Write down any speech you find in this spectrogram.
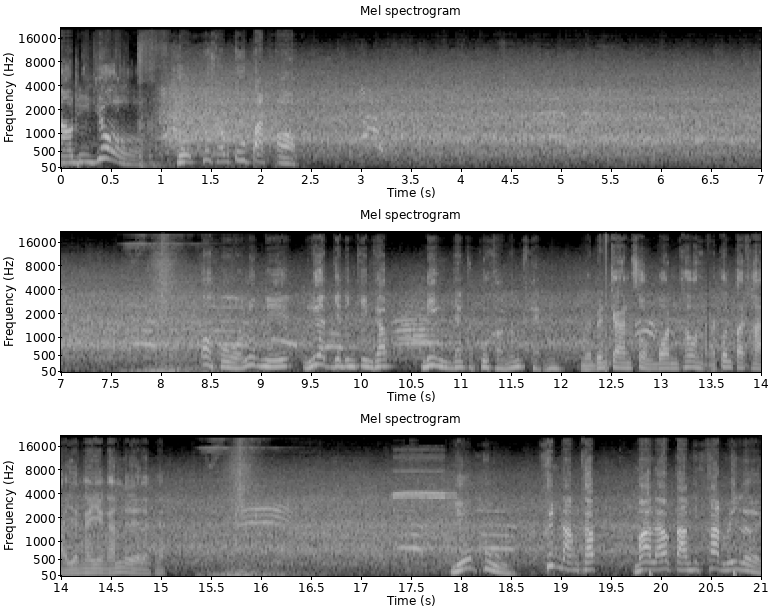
นัลดิโยถูกผู้สาประตูปัดออกโอ้โห ลูกนี้เลือดเย็นจริง ๆ ครับ นิ่งยังกับภูเขาน้ำแข็ง เหมือนเป็นการส่งบอลเข้าหาก้นตาข่ายยังไงอย่างนั้นเลยแหละครับเลี้ยวผูลขึ้นนำครับ มาแล้วตามที่คาดไว้เลย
